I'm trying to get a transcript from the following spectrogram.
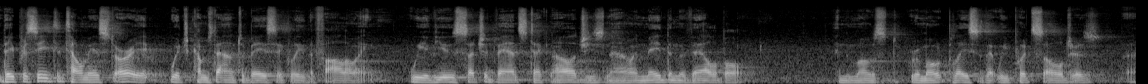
They proceed to tell me a story which comes down to basically the following we have used such advanced technologies now and made them available in the most remote places that we put soldiers, the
